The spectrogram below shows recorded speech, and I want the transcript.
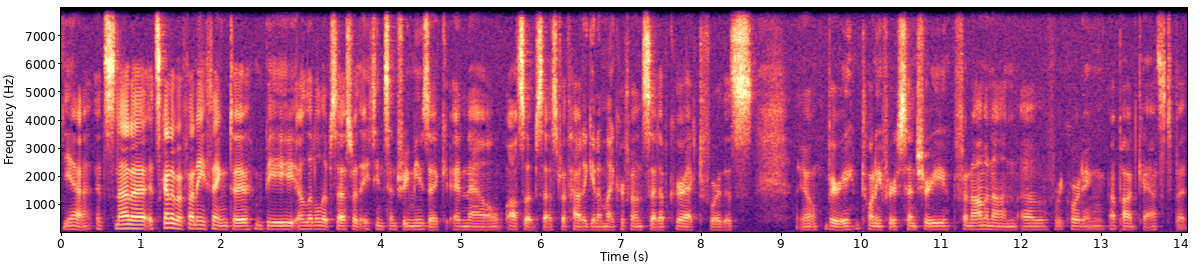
yeah, it's not a. It's kind of a funny thing to be a little obsessed with 18th century music and now also obsessed with how to get a microphone set up correct for this, you know, very 21st century phenomenon of recording a podcast. But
